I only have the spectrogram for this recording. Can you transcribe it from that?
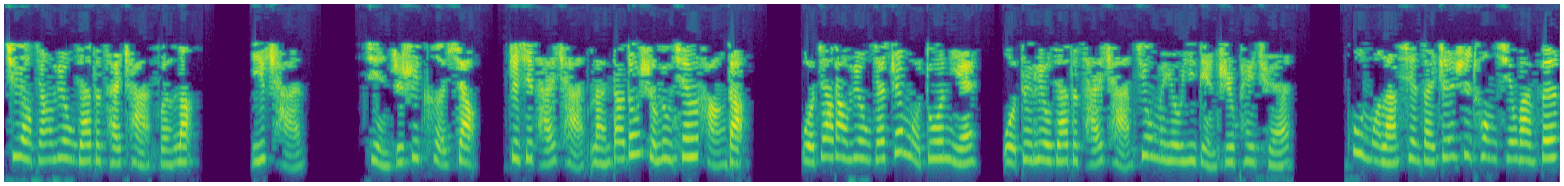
就要将六家的财产分了？遗产简直是可笑！这些财产难道都是陆千行的？我嫁到六家这么多年。我对六家的财产就没有一点支配权。顾墨兰现在真是痛心万分。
